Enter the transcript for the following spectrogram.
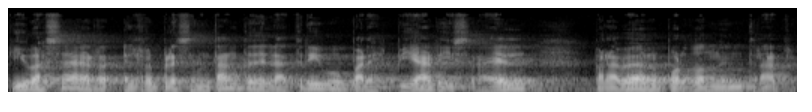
que iba a ser el representante de la tribu para espiar a Israel, para ver por dónde entrar.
